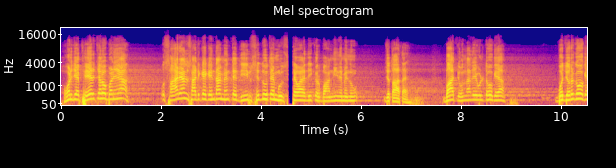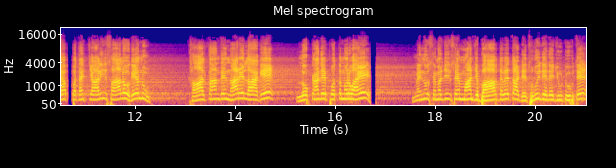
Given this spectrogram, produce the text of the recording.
ਹੁਣ ਜੇ ਫੇਰ ਚਲੋ ਬਣਿਆ ਉਹ ਸਾਰਿਆਂ ਨੂੰ ਛੱਡ ਕੇ ਕਹਿੰਦਾ, ਮੈਨੂੰ ਤੇ ਦੀਪ ਸਿੱਧੂ ਤੇ ਮੂਸੇਵਾਲੇ ਦੀ ਕੁਰਬਾਨੀ ਨੇ ਮੈਨੂੰ ਜਿਤਾਤਾ ਬਾਅਦ ਚ ਉਹਨਾਂ ਦੇ ਉਲਟ ਹੋ ਗਿਆ। ਬਜ਼ੁਰਗ ਹੋ ਗਿਆ, ਪਤਾ ਨਹੀਂ 40 ਸਾਲ ਹੋ ਗਏ ਉਹਨੂੰ। ਖਾਲਤਾਨ ਦੇ ਨਾਰੇ ਲਾ ਕੇ ਲੋਕਾਂ ਦੇ ਪੁੱਤ ਮਰਵਾਏ। ਮੈਨੂੰ ਸਿਮਰਜੀਤ ਸਿੰਘ ਮਾਨ ਜਵਾਬ ਦੇਵੇ, ਤੁਹਾਡੇ ਥਰੂ ਹੀ ਦੇ ਦੇ YouTube ਤੇ।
